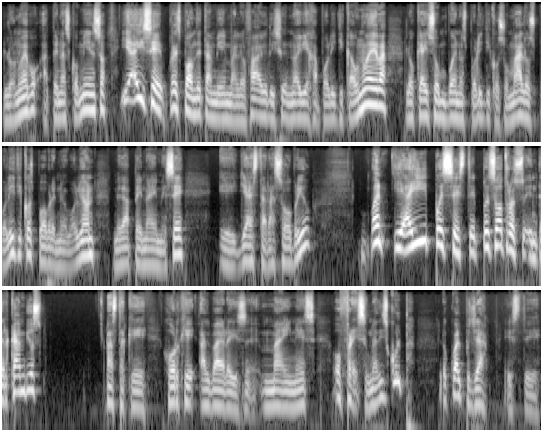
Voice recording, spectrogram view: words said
Lo nuevo apenas comienzo. Y ahí se responde también Malio Fabio, dice, no hay vieja política o nueva, lo que hay son buenos políticos o malos políticos, pobre Nuevo León, me da pena MC, eh, ya estará sobrio. Bueno, y ahí pues, este, pues otros intercambios hasta que Jorge Álvarez Maínez ofrece una disculpa, lo cual pues ya, este,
